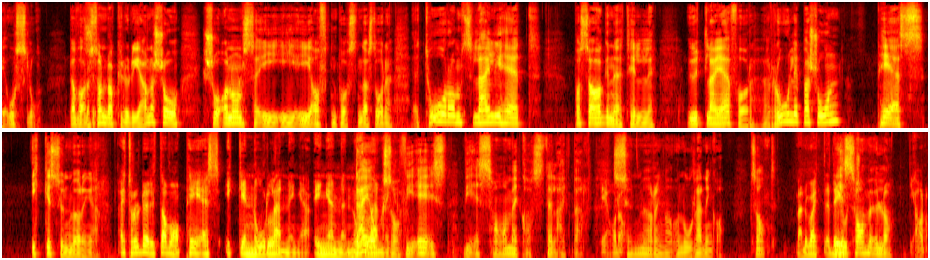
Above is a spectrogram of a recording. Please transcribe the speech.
i Oslo. Da var det sånn, da kunne du gjerne se, se annonse i, i, i Aftenposten. Der står det 'Toroms leilighet på Sagene til utleie for rolig person'. PS. Ikke sunnmøringer. Jeg trodde dette var PS, ikke nordlendinger. Ingen De nordlendinger. også. Vi er, vi er samme kaste, Leif Berr. Ja. Sunnmøringer og nordlendinger. Sant? Men du veit, det Vi er er samme ulla. Ja da.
